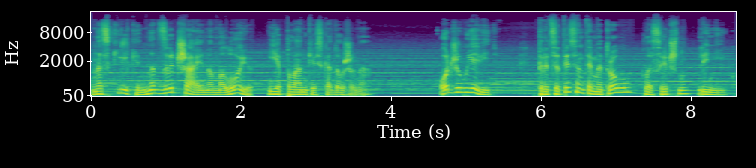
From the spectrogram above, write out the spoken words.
наскільки надзвичайно малою є планківська довжина. Отже, уявіть 30-сантиметрову класичну лінійку.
